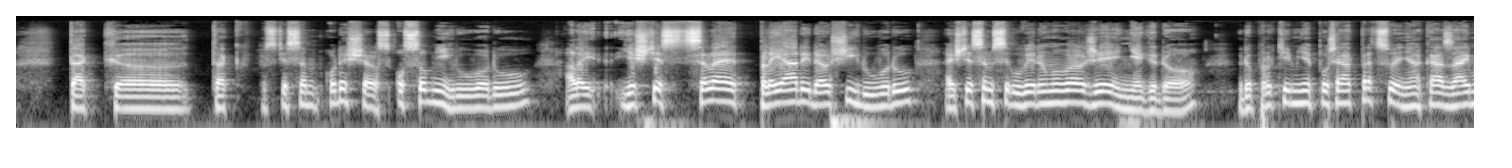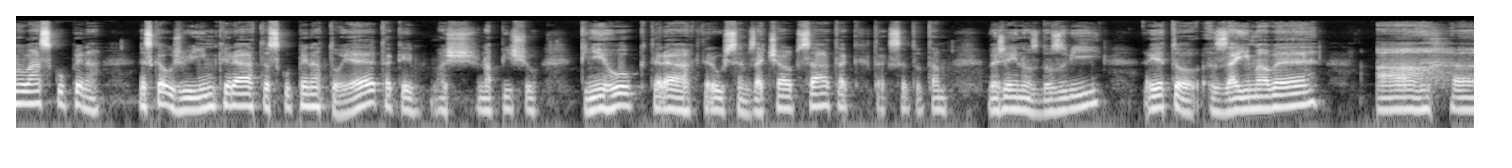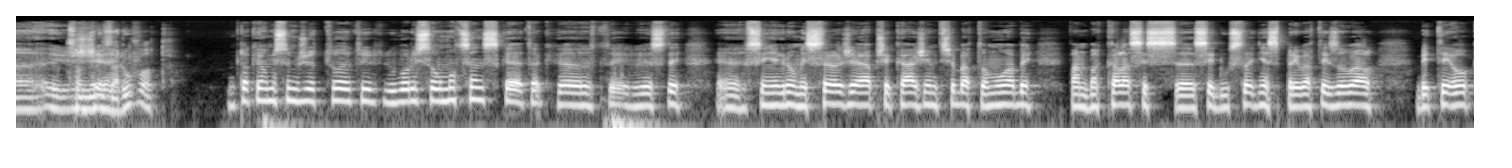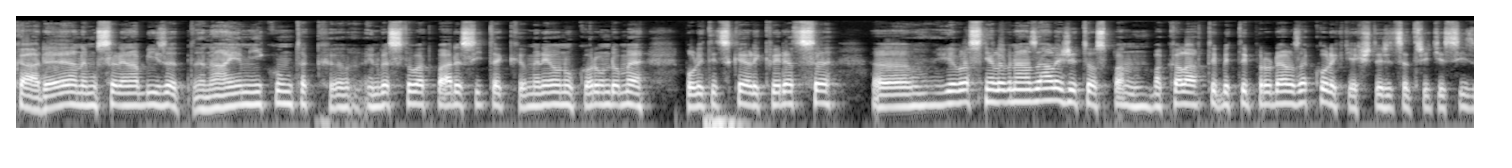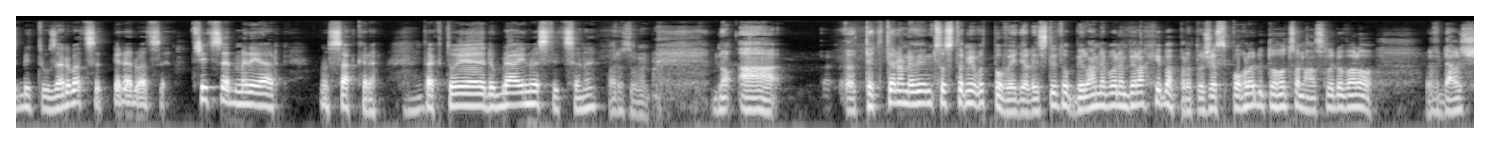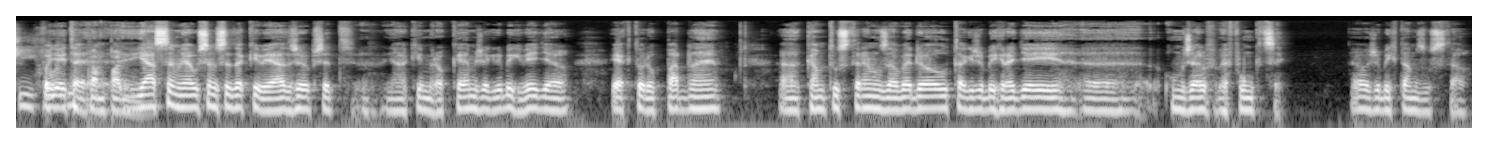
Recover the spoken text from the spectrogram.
tak, eh, tak prostě jsem odešel z osobních důvodů, ale ještě z celé plejády dalších důvodů a ještě jsem si uvědomoval, že je někdo, kdo proti mně pořád pracuje, nějaká zájmová skupina. Dneska už vím, která ta skupina to je, taky až napíšu knihu, která, kterou už jsem začal psát, tak, tak se to tam veřejnost dozví. Je to zajímavé, a uh, Co že... za důvod? No, tak já myslím, že to, ty důvody jsou mocenské, tak uh, ty, jestli uh, si někdo myslel, že já překážím třeba tomu, aby pan Bakala si, si důsledně zprivatizoval byty OKD a nemuseli nabízet nájemníkům, tak investovat pár desítek milionů korun do mé politické likvidace Eh, je vlastně levná záležitost. Pan Bakala ty byty prodal za kolik těch 43 tisíc bytů? Za 20, 25, 30 miliard. No sakra. Hmm. Tak to je dobrá investice, ne? Rozumím. No a eh, teď teda nevím, co jste mi odpověděl, jestli to byla nebo nebyla chyba, protože z pohledu toho, co následovalo v dalších Podívejte, kampaních. Já, jsem, já už jsem se taky vyjádřil před nějakým rokem, že kdybych věděl, jak to dopadne, Eh, kam tu stranu zavedou, takže bych raději eh, umřel ve funkci, jo, že bych tam zůstal.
